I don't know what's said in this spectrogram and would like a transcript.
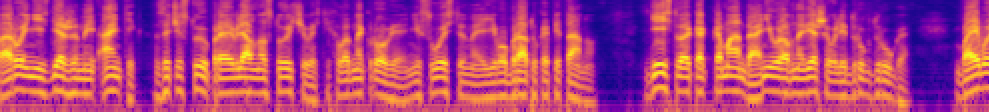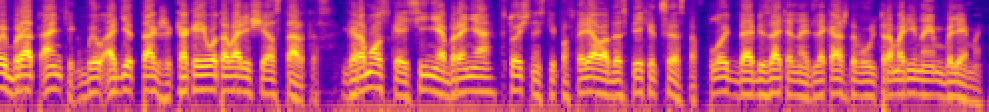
порой несдержанный Антик зачастую проявлял настойчивость и хладнокровие, несвойственное его брату-капитану. Действуя как команда, они уравновешивали друг друга. Боевой брат Антик был одет так же, как и его товарищи Астартес. Громоздкая синяя броня в точности повторяла доспехи Цеста, вплоть до обязательной для каждого ультрамарина эмблемы.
